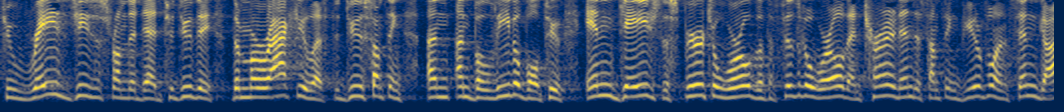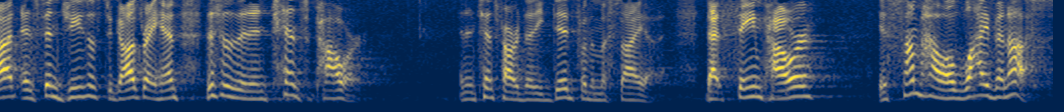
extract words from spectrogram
to raise Jesus from the dead, to do the, the miraculous, to do something un, unbelievable, to engage the spiritual world with the physical world and turn it into something beautiful and send God and send Jesus to God's right hand. This is an intense power, an intense power that he did for the Messiah. That same power is somehow alive in us.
